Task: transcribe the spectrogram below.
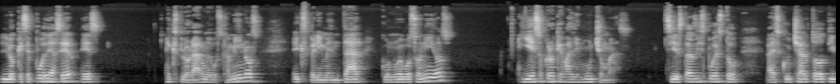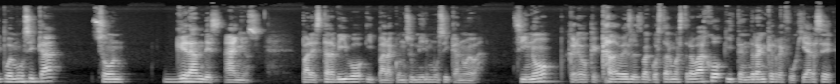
Lo que se puede hacer es explorar nuevos caminos, experimentar con nuevos sonidos y eso creo que vale mucho más. Si estás dispuesto a escuchar todo tipo de música, son grandes años para estar vivo y para consumir música nueva. Si no, creo que cada vez les va a costar más trabajo y tendrán que refugiarse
